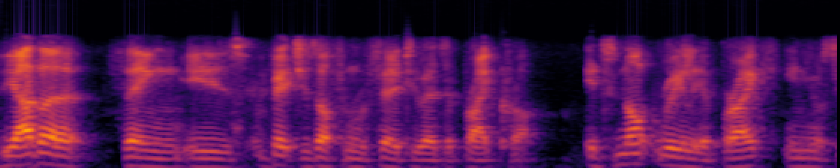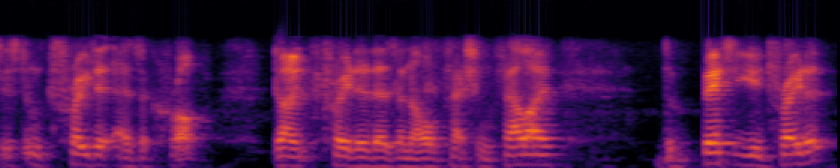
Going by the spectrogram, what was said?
the other thing is vetch is often referred to as a break crop. It's not really a break in your system. Treat it as a crop. Don't treat it as an old-fashioned fallow. The better you treat it,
